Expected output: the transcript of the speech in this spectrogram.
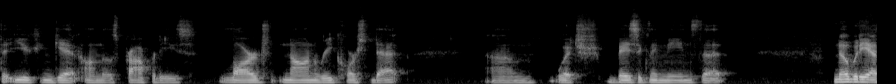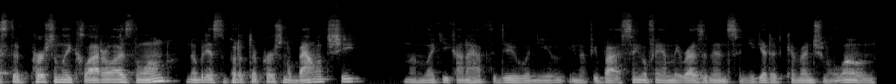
that you can get on those properties, large non-recourse debt, um, which basically means that nobody has to personally collateralize the loan. Nobody has to put up their personal balance sheet, um, like you kind of have to do when you, you know, if you buy a single family residence and you get a conventional loan,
